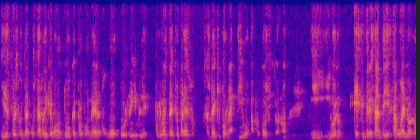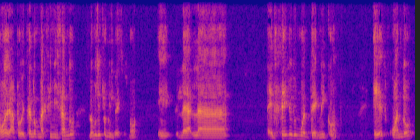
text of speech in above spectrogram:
Y después contra Costa Rica, cuando tuvo que proponer, jugó horrible. Porque no está hecho para eso. O sea, es un equipo reactivo, a propósito, ¿no? Y, bueno, es interesante y está bueno, ¿no? Aprovechando, maximizando, lo hemos dicho mil veces, ¿no? Eh, la, el sello de un buen técnico es cuando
